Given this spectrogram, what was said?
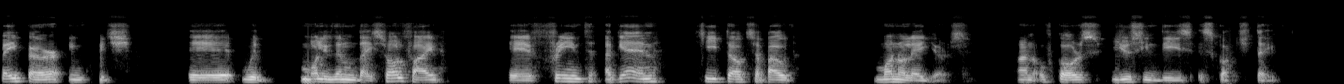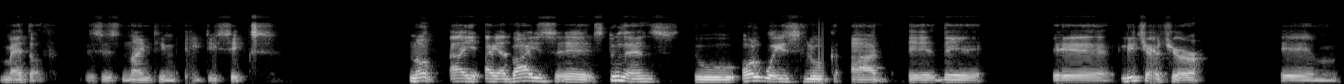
paper in which, uh, with molybdenum disulfide, uh, Frindt again, he talks about monolayers, and of course using this Scotch tape method. This is 1986 not I, I advise uh, students to always look at uh, the uh, literature, um,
